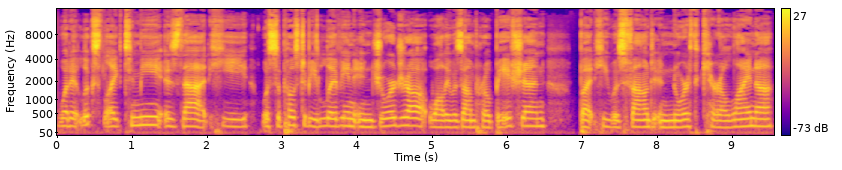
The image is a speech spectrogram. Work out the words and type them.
What it looks like to me is that he was supposed to be living in Georgia while he was on probation, but he was found in North Carolina,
